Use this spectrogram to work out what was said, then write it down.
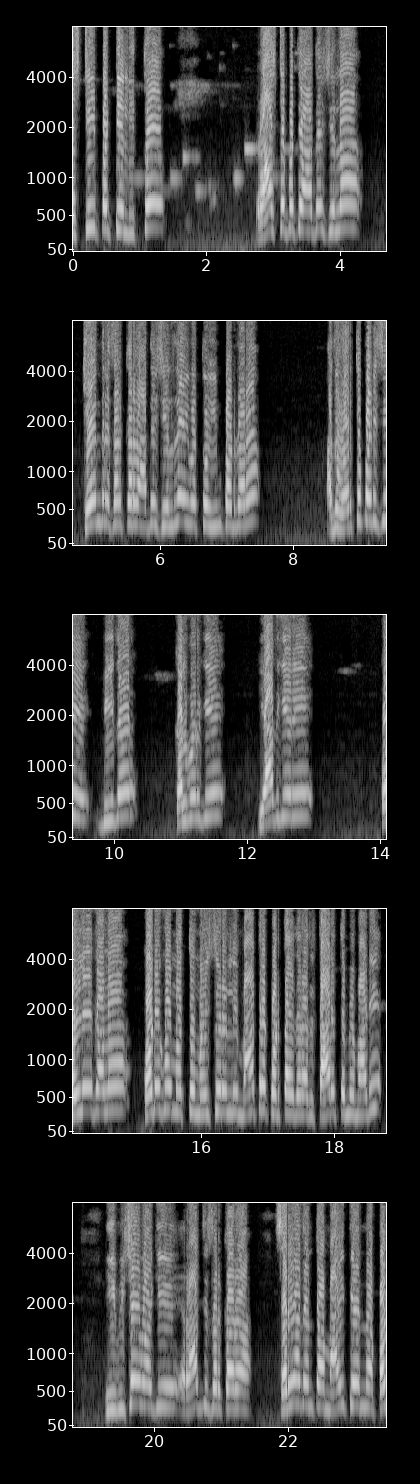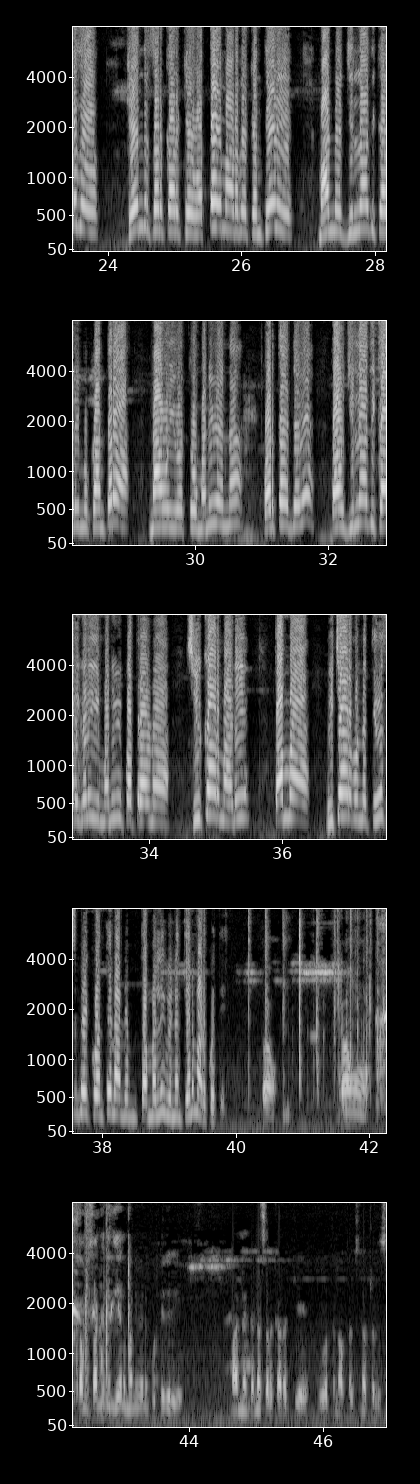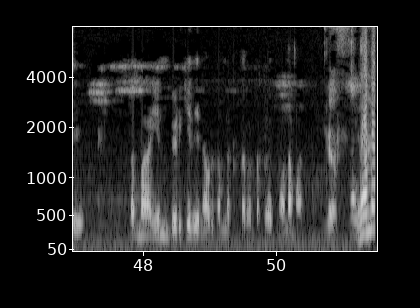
ಎಸ್ ಟಿ ಪಟ್ಟಿಯಲ್ಲಿ ಇತ್ತು. ರಾಷ್ಟ್ರಪತಿ ಆದೇಶ ಇಲ್ಲ, ಕೇಂದ್ರ ಸರ್ಕಾರದ ಆದೇಶ ಇಲ್ಲದೆ ಇವತ್ತು ಹಿಂಪಡೆದಾರ ಅದು ಹೊರತುಪಡಿಸಿ ಬೀದರ್, ಕಲಬುರಗಿ, ಯಾದಗಿರಿ, ಕೊಳ್ಳೇಗಾಲ, ಕೊಡಗು ಮತ್ತು ಮೈಸೂರಲ್ಲಿ ಮಾತ್ರ ಕೊಡ್ತಾ ಇದ್ದಾರೆ. ಅಲ್ಲಿ ತಾರತಮ್ಯ ಮಾಡಿ ಈ ವಿಷಯವಾಗಿ ರಾಜ್ಯ ಸರ್ಕಾರ ಸರಿಯಾದಂತ ಮಾಹಿತಿಯನ್ನ ಪಡೆದು ಕೇಂದ್ರ ಸರ್ಕಾರಕ್ಕೆ ಒತ್ತಾಯ ಮಾಡಬೇಕಂತೇಳಿ ಮಾನ್ಯ ಜಿಲ್ಲಾಧಿಕಾರಿ ಮುಖಾಂತರ ನಾವು ಇವತ್ತು ಮನವಿಯನ್ನ ಕೊಡ್ತಾ ಇದ್ದೇವೆ. ತಾವು ಜಿಲ್ಲಾಧಿಕಾರಿಗಳು ಈ ಮನವಿ ಪತ್ರವನ್ನ ಸ್ವೀಕಾರ ಮಾಡಿ ತಮ್ಮ ವಿಚಾರವನ್ನು ತಿಳಿಸಬೇಕು ಅಂತ ನಾನು ನಿಮ್ ತಮ್ಮಲ್ಲಿ ವಿನಂತಿಯನ್ನು ಮಾಡ್ಕೋತೀನಿ. ತಾವು ತಾವು ತಮ್ಮ ಸಂಘದಿಂದ ಏನು ಮನವಿಯನ್ನು ಕೊಟ್ಟಿದ್ದೀರಿ? ಮಾನ್ಯ ಘನ ಸರ್ಕಾರಕ್ಕೆ ಇವತ್ತು ನಾವು ತಕ್ಷಣ ತಲುಪಿಸಿ ತಮ್ಮ ಏನು ಬೇಡಿಕೆ ಇದೆ ಅವ್ರ ಗಮನಕ್ಕೆ ತರುವಂತ ಪ್ರಯತ್ನವನ್ನು ಮಾಡ್ತೀವಿ. ಧನ್ಯವಾದ.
